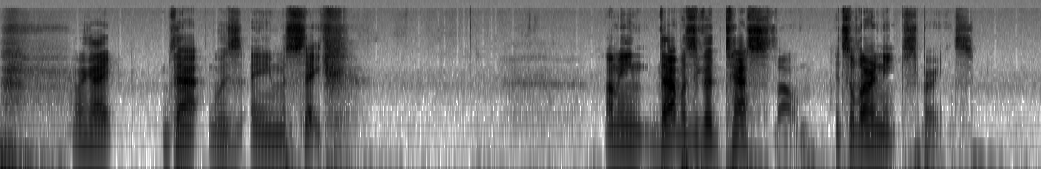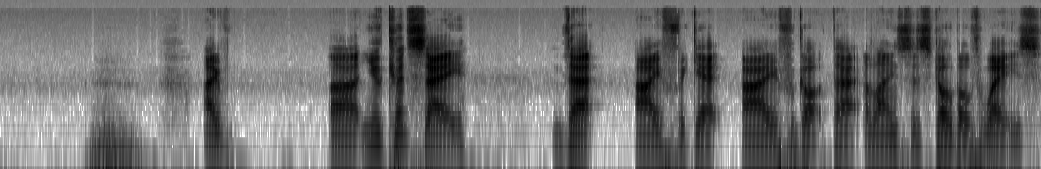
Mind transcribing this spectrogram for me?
Okay, that was a mistake. I mean, that was a good test, though. It's a learning experience. I, uh, you could say that I forget, I forgot that alliances go both ways.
